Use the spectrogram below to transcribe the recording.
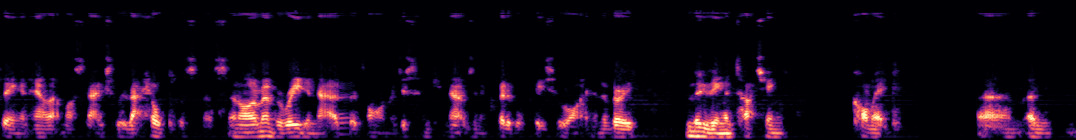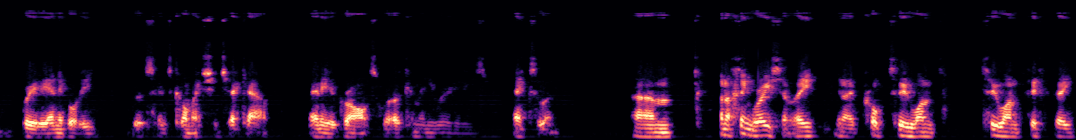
thing and how that must actually, that helplessness. And I remember reading that at the time and just thinking that was an incredible piece of writing and a very moving and touching comic. Um, and really anybody that sends comics should check out any of Grant's work. I mean, he really is excellent. Um, and I think recently, you know, Prog 2150,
